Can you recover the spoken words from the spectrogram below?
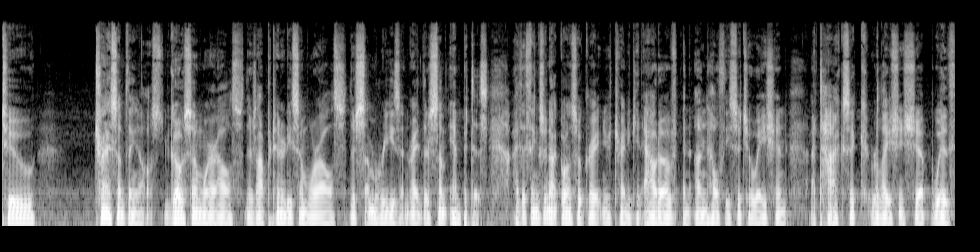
to try something else, go somewhere else. There's opportunity somewhere else. There's some reason, right? There's some impetus. Either things are not going so great and you're trying to get out of an unhealthy situation, a toxic relationship with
